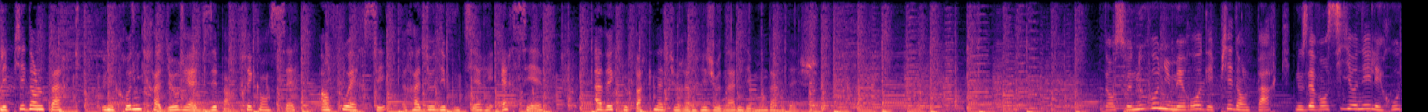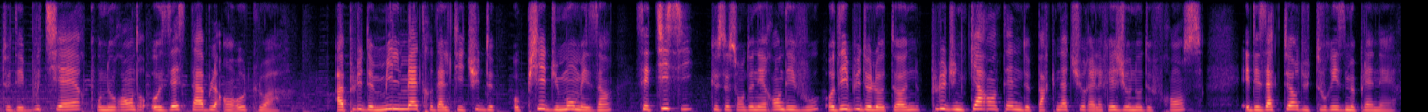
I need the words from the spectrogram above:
Les Pieds dans le Parc, une chronique radio réalisée par Fréquence 7, Info RC, Radio des Boutières et RCF, avec le Parc naturel régional des Monts d'Ardèche. Dans ce nouveau numéro des Pieds dans le Parc, nous avons sillonné les routes des Boutières pour nous rendre aux Estables en Haute-Loire. À plus de 1000 mètres d'altitude, au pied du mont Mézin, c'est ici que se sont donnés rendez-vous, au début de l'automne, plus d'une quarantaine de parcs naturels régionaux de France et des acteurs du tourisme plein air.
